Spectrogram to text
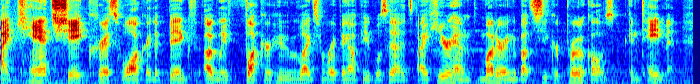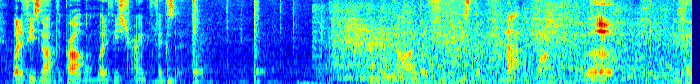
I can't shake Chris Walker, the big, ugly fucker who likes ripping off people's heads. I hear him muttering about secret protocols, containment. What if he's not the problem? What if he's trying to fix it? Oh god, what if he's the not the problem? Ugh.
